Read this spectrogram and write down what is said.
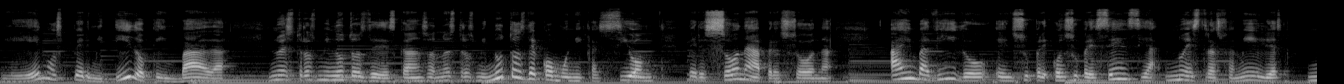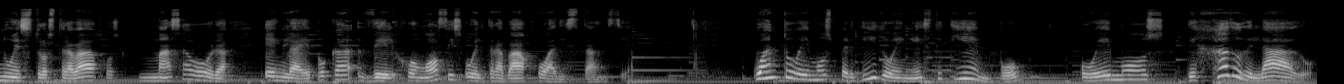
le hemos permitido que invada nuestros minutos de descanso, nuestros minutos de comunicación persona a persona. Ha invadido con su presencia nuestras familias, nuestros trabajos, más ahora en la época del home office o el trabajo a distancia. ¿Cuánto hemos perdido en este tiempo o hemos dejado de lado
